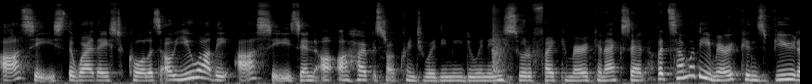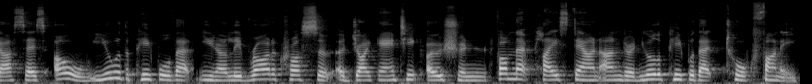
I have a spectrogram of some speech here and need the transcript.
Aussies, the way they used to call us, oh, you are the Aussies. And I, I hope it's not cringeworthy me doing any sort of fake American accent. But some of the Americans viewed us as, oh, you are the people that, you know, live right across a, a gigantic ocean from that place down under, and you're the people that talk funny.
